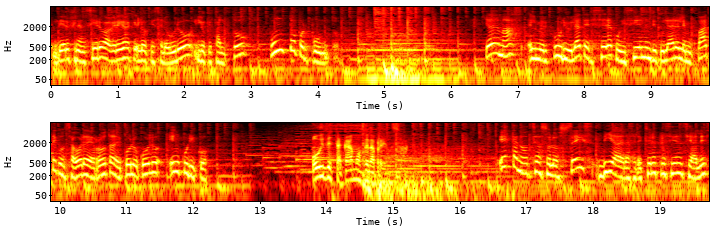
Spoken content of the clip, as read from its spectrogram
El diario financiero agrega que lo que se logró y lo que faltó punto por punto. Y además, el Mercurio y la tercera coinciden en titular el empate con sabor a derrota de Colo Colo en Curicó. Hoy destacamos de la prensa. Esta noche, a solo seis días de las elecciones presidenciales,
